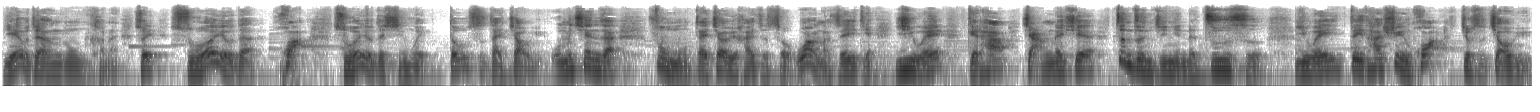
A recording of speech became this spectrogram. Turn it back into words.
也有这样一种可能。所以所有的。话所有的行为都是在教育。我们现在父母在教育孩子的时候忘了这一点，以为给他讲那些正正经经的知识，以为对他训话就是教育，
